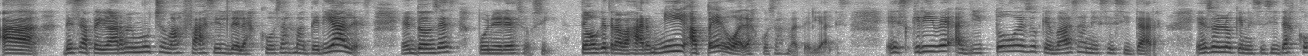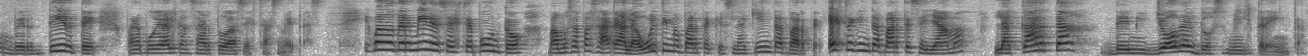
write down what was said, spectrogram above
a desapegarme mucho más fácil de las cosas materiales. Entonces, poner eso, sí. Tengo que trabajar mi apego a las cosas materiales. Escribe allí todo eso que vas a necesitar. Eso es lo que necesitas convertirte para poder alcanzar todas estas metas. Y cuando termines este punto, vamos a pasar a la última parte, que es la quinta parte. Esta quinta parte se llama la carta de mi yo del 2030.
